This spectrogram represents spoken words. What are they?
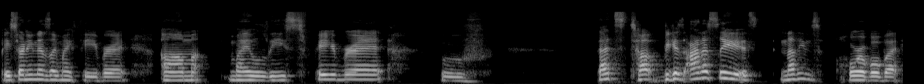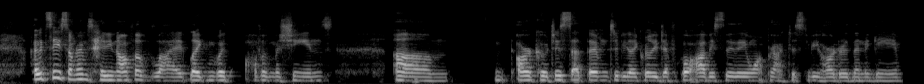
base running is like my favorite. Um, my least favorite, oof, that's tough because honestly, it's nothing's horrible, but I would say sometimes hitting off of live, like with off of machines. Um, our coaches set them to be like really difficult. Obviously, they want practice to be harder than a game.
